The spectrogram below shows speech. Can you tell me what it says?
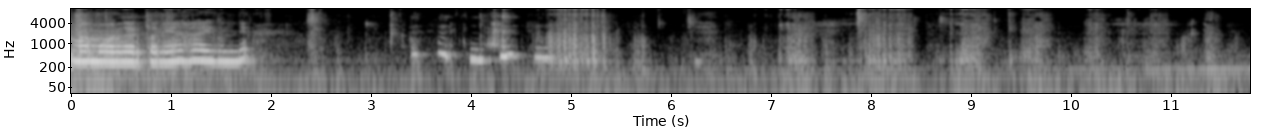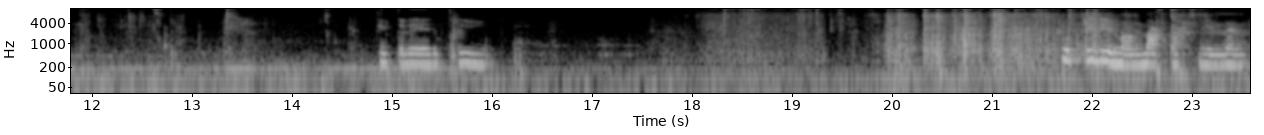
మా మోనగాడు పని హాయిగా ఉంది ఇక్కడ క్రీమ్ పుట్టి తిన్నాక నిన్నంట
